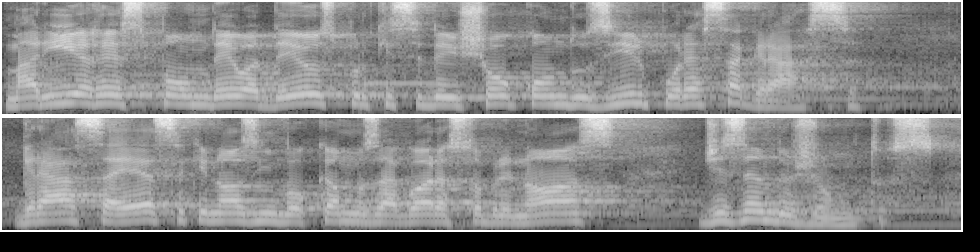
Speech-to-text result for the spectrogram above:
Maria respondeu a Deus porque se deixou conduzir por essa graça. Graça essa que nós invocamos agora sobre nós, dizendo juntos:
